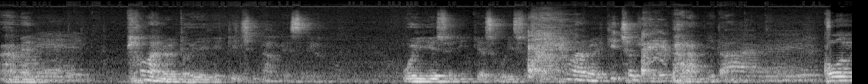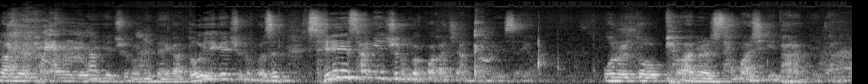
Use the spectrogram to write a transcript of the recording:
아멘. 평안을 너희에게 끼친다 그랬어요. 우리 예수님께서 우리 속에 평안을 끼쳐주기를 바랍니다. 곧 나의 평안을 너희에게 주노니 내가 너희에게 주는 것은 세상이 주는 것과 같지 않다 그랬어요. 오늘도 평안을 사모하시기 바랍니다.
